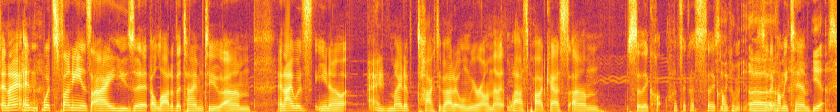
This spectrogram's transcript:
And I and what's funny is I use it a lot of the time to um and I was, you know, I might have talked about it when we were on that last podcast. Um, so they call what's it called? So they So call, they call me. Uh, so they call me Tim. Yes.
